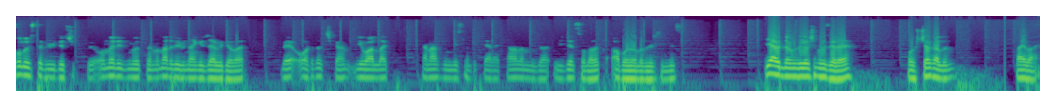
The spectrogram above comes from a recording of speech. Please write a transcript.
sol üstte bir video çıktı. Onları izlemeyi unutmayın. Onlar da birbirinden güzel videolar. Ve ortada çıkan yuvarlak kanal simgesine tıklayarak kanalımıza ücretsiz olarak abone olabilirsiniz. Diğer videomuzda görüşmek üzere. Hoşçakalın. Bay bay.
